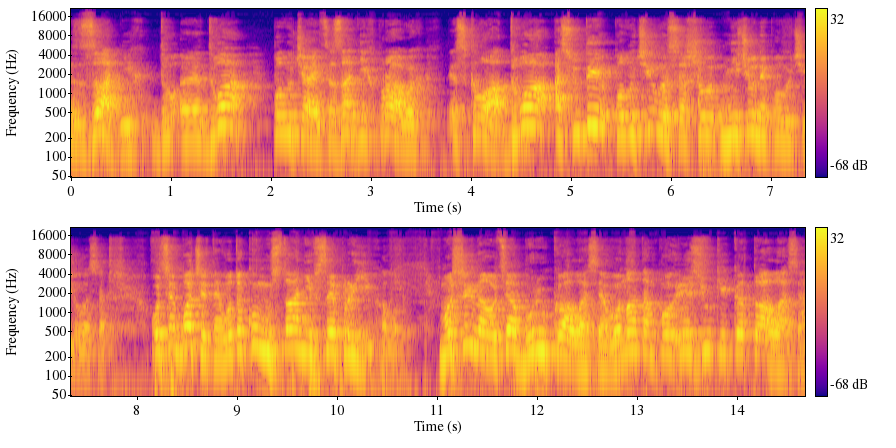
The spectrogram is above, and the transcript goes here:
задніх дв- два, получається, задніх правих скла два, а сюди вийшло, що нічого не вийшло. Оце бачите, в такому стані все приїхало. Машина оця бурюкалася, вона там по грязюки каталася.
